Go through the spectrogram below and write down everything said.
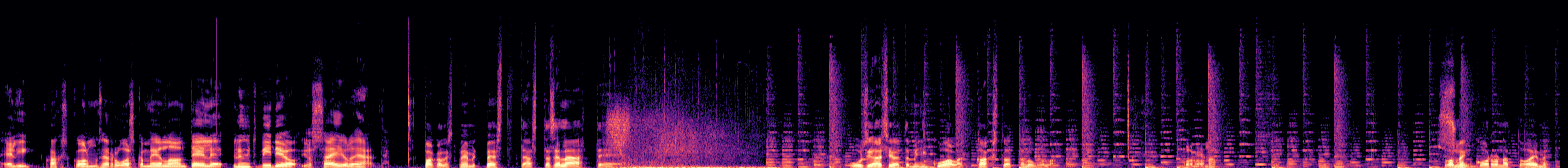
Eli kaksi kolmosen ruoska. Meillä on teille lyhyt video, jossa ei ole ääntä. Pakolliset meemit best tästä, se lähtee. Uusia asioita, mihin kuolla 2000-luvulla. Korona. Suomen Sun... koronatoimet.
